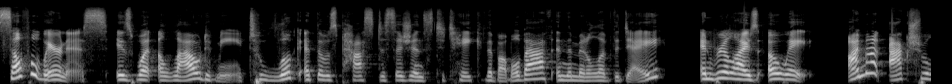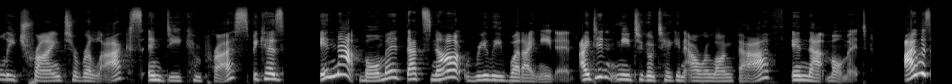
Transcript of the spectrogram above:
Self awareness is what allowed me to look at those past decisions to take the bubble bath in the middle of the day and realize, oh, wait, I'm not actually trying to relax and decompress because in that moment, that's not really what I needed. I didn't need to go take an hour long bath in that moment. I was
